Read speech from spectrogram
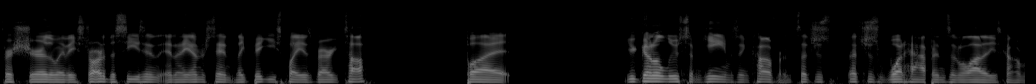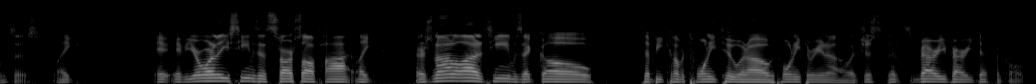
for sure. The way they started the season, and I understand like Big East play is very tough, but you're gonna lose some games in conference. That's just that's just what happens in a lot of these conferences. Like if, if you're one of these teams that starts off hot, like there's not a lot of teams that go to become 22 and 0, 23 and 0. It's just that's very very difficult.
